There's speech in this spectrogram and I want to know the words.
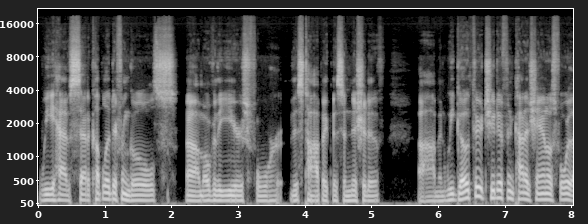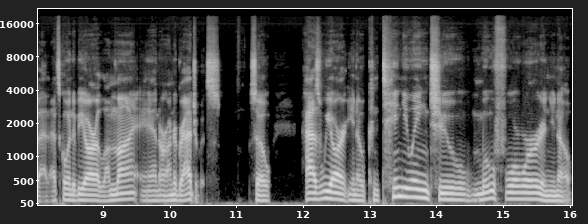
we have set a couple of different goals um, over the years for this topic, this initiative. Um, and we go through two different kind of channels for that. That's going to be our alumni and our undergraduates. So as we are, you know, continuing to move forward and, you know,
